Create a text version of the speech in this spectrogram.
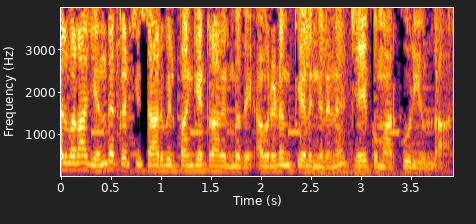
செல்வராஜ் எந்த கட்சி சார்பில் பங்கேற்றார் என்பதை அவரிடம் கேளுங்கள் என ஜெயக்குமார் கூறியுள்ளார்.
